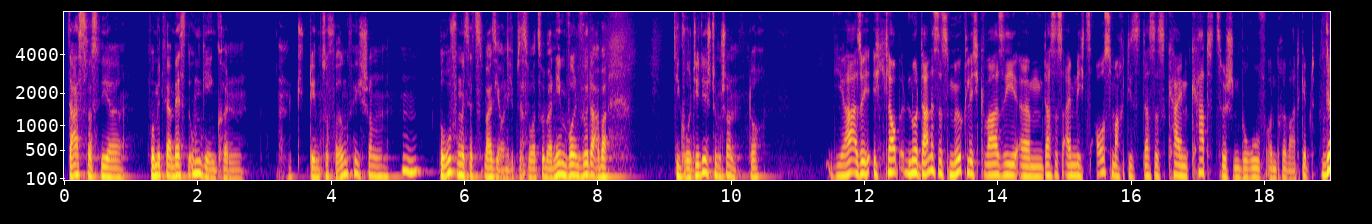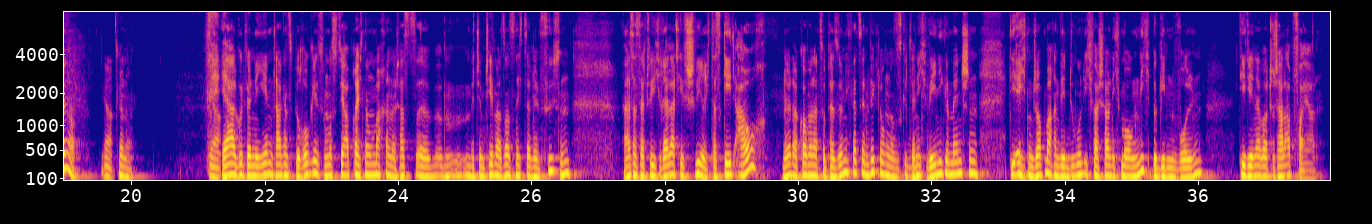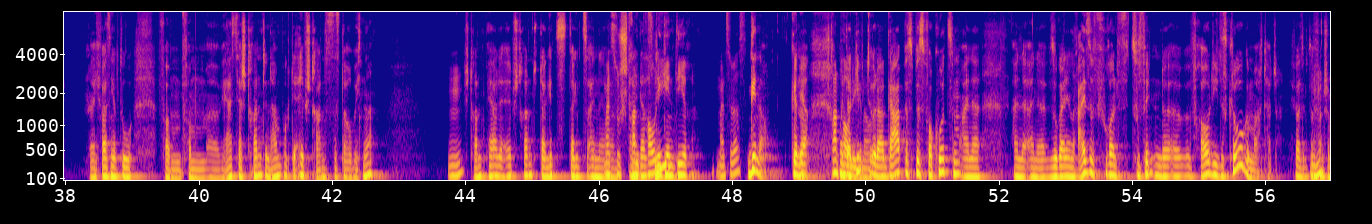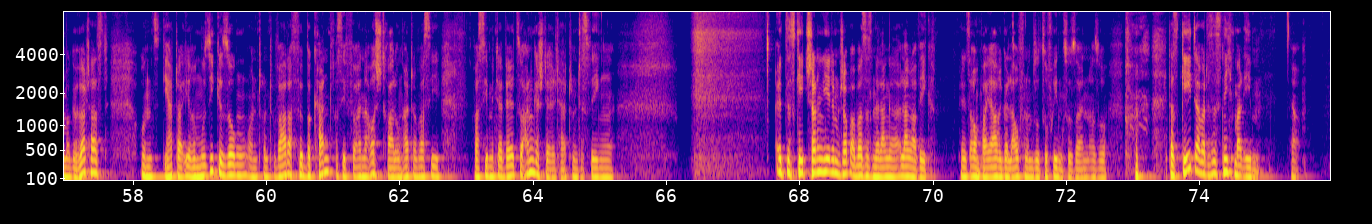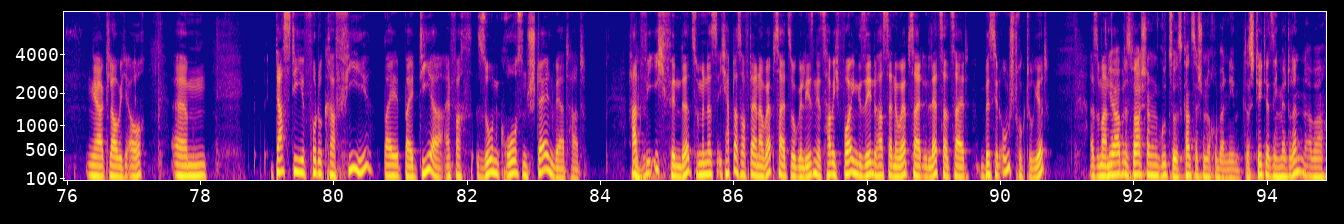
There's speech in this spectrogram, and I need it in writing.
das, was wir, womit wir am besten umgehen können. Und dem zu folgen, finde ich schon. Hm. Berufung ist jetzt, weiß ich auch nicht, ob das Wort so übernehmen wollen würde, aber die Grundidee stimmt schon, doch. Ja, also ich, ich glaube, nur dann ist es möglich quasi, ähm, dass es einem nichts ausmacht, dies, dass es keinen Cut zwischen Beruf und Privat gibt. Genau. Ja. Genau. Ja. ja. gut, wenn du jeden Tag ins Büro gehst und musst die Abrechnung machen und hast äh, mit dem Thema sonst nichts an den Füßen, dann ist das natürlich relativ schwierig. Das geht auch. Ne, da kommen wir dann zur Persönlichkeitsentwicklung. Also es gibt ja nicht wenige Menschen, die echt einen Job machen, den du und ich wahrscheinlich morgen nicht beginnen wollen, die den aber total abfeiern. Ich weiß nicht, ob du vom, vom äh, wie heißt der Strand in Hamburg? Der Elbstrand ist das, glaube ich, ne? Mhm. Strandperle, Elbstrand. Da gibt es da gibt's eine, Meinst du Strand eine ganz Pauli? legendäre. Meinst du das? Genau, genau. Ja, Strand Pauli, Und da gibt genau. oder gab es bis vor kurzem eine, eine, eine sogar in den Reiseführern zu findende äh, Frau, die das Klo gemacht hat. Ich weiß nicht, ob du mhm. davon schon mal gehört hast. Und die hat da ihre Musik gesungen und, und war dafür bekannt, was sie für eine Ausstrahlung hat und was sie, was sie mit der Welt so angestellt hat. Und deswegen das geht schon in jedem Job, aber es ist ein langer, langer Weg. Bin jetzt auch ein paar Jahre gelaufen, um so zufrieden zu sein. Also das geht, aber das ist nicht mal eben. Ja, ja glaube ich auch. Ähm, dass die Fotografie bei, bei dir einfach so einen großen Stellenwert hat, hat, mhm. wie ich finde, zumindest, ich habe das auf deiner Website so gelesen, jetzt habe ich vorhin gesehen, du hast deine Website in letzter Zeit ein bisschen umstrukturiert. Also man ja, aber das war schon gut so. Das kannst du schon noch übernehmen. Das steht jetzt nicht mehr drin, aber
